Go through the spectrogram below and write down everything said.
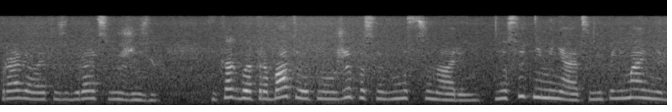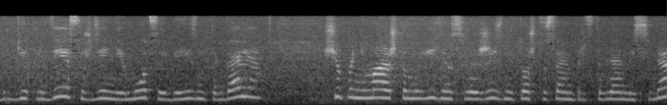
правило, это забирают в свою жизнь. И как бы отрабатывают, но уже по своему сценарию. Но суть не меняется. Непонимание других людей, осуждение эмоций, эгоизм и так далее – еще понимаю, что мы видим в своей жизни то, что сами представляем из себя.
